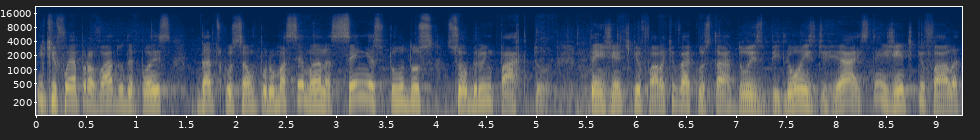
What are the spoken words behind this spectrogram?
e que foi aprovado depois da discussão por uma semana, sem estudos sobre o impacto. Tem gente que fala que vai custar 2 bilhões de reais, tem gente que fala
